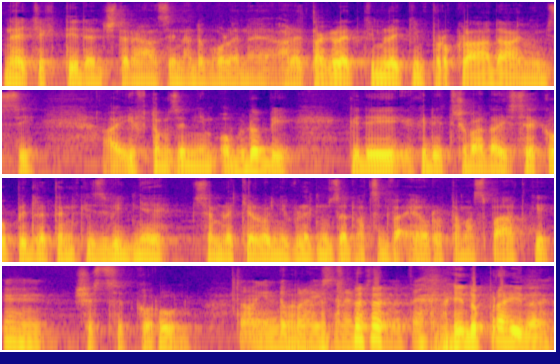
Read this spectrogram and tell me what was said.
ne těch týden 14 na dovolené, ale takhle tím letím prokládáním si a i v tom zimním období, kdy, kdy třeba dají se koupit letenky z Vídně, jsem letěl loni v lednu za 22 euro tam a zpátky, mm-hmm. 600 korun. To ani do Prahy se nedostanete. ani do Prahy ne.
